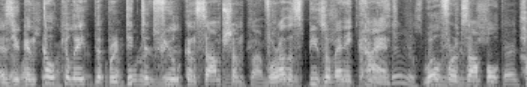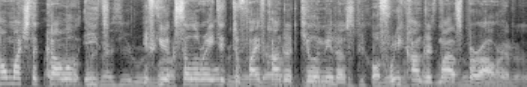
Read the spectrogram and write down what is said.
as you can calculate the predicted fuel consumption for other speeds of any kind. Well, for example, how much the car will eat if you accelerate it to 500 kilometers or 300 miles per hour.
